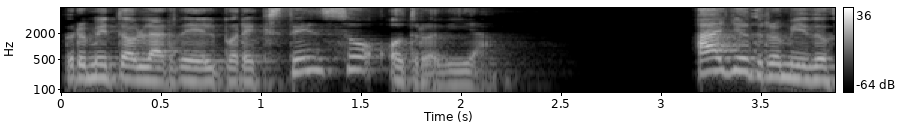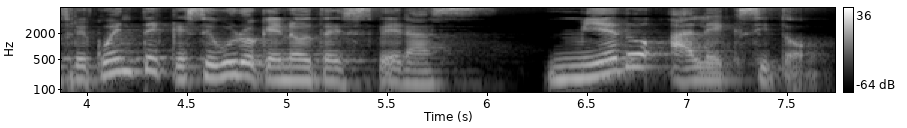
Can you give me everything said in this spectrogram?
Prometo hablar de él por extenso otro día. Hay otro miedo frecuente que seguro que no te esperas. Miedo al éxito.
